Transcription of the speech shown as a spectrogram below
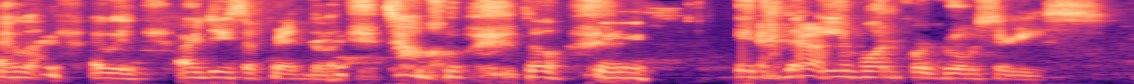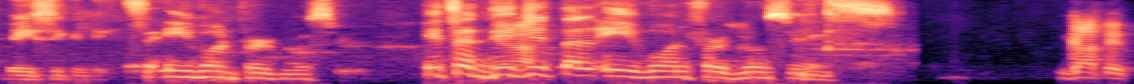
I will, I will. RJ is a friend of it. So, so it's the Avon for groceries, basically. It's Avon for grocery. It's a digital Avon for groceries. Got it.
